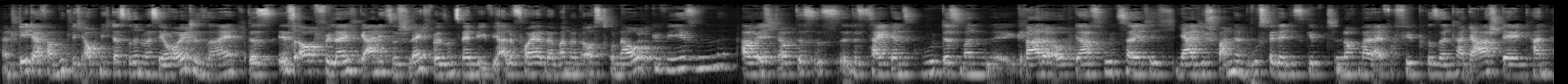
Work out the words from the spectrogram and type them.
dann steht da vermutlich auch nicht das drin, was ihr heute seid. Das ist auch vielleicht gar nicht so schlecht, weil sonst wären wir irgendwie alle Feuerwehrmann und Astronaut gewesen. Aber ich glaube, das ist, das zeigt ganz gut, dass man äh, gerade auch da frühzeitig, ja, die spannenden Berufsfelder, die es gibt, nochmal einfach viel präsenter darstellen kann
